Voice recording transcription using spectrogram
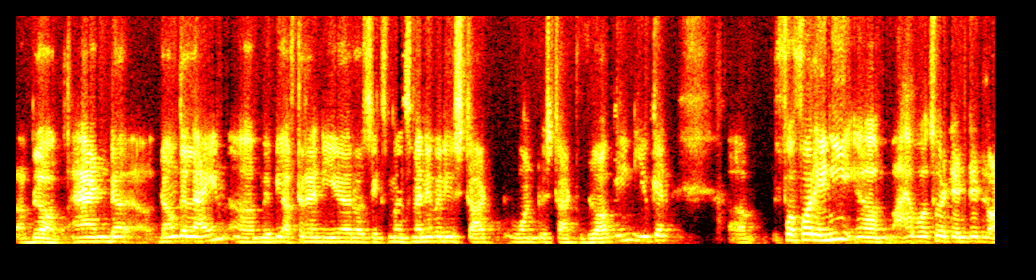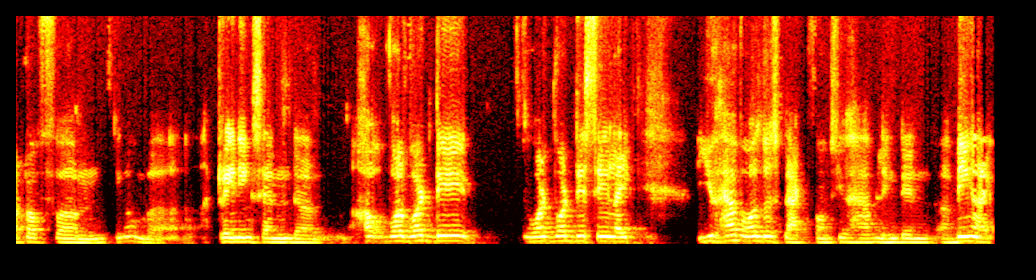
uh, blog and uh, down the line uh, maybe after an year or six months whenever you start want to start vlogging you can uh, for for any, um, I have also attended a lot of um, you know uh, trainings and um, how what what they what what they say like you have all those platforms. You have LinkedIn. Uh, being I,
